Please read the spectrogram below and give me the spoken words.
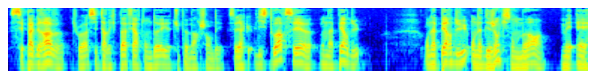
c'est pas grave, tu vois. Si t'arrives pas à faire ton deuil, tu peux marchander. C'est-à-dire que l'histoire, c'est euh, on a perdu, on a perdu, on a des gens qui sont morts, mais eh,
